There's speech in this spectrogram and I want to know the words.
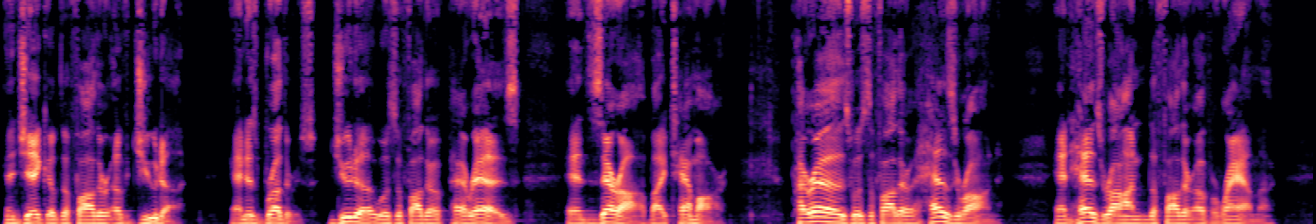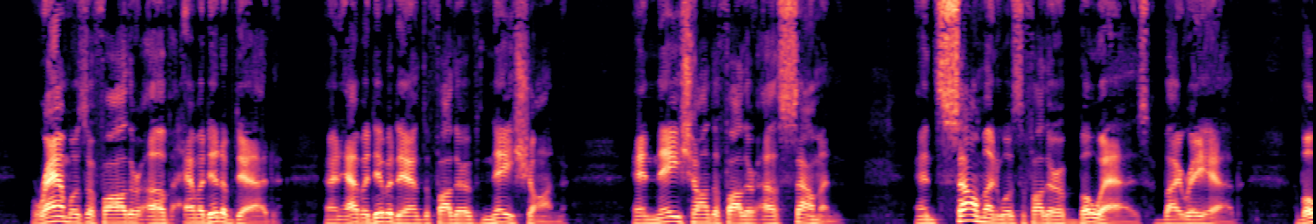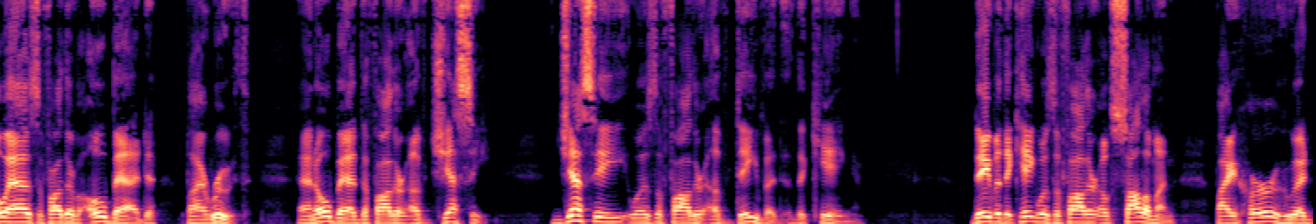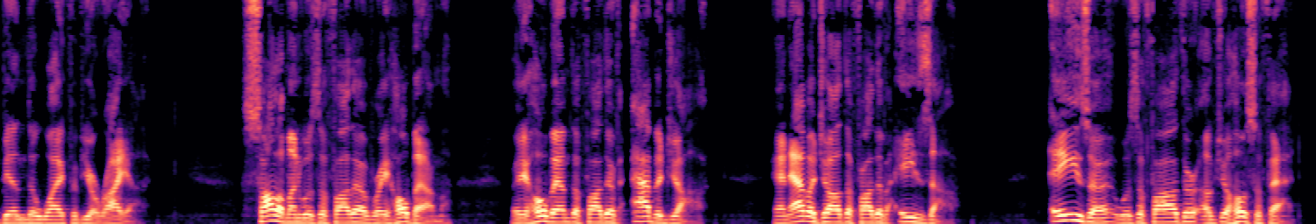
and Jacob, the father of Judah and his brothers. Judah was the father of Perez and Zerah by Tamar. Perez was the father of Hezron, and Hezron the father of Ram. Ram was the father of Amminadab, and Amminadab the father of Nahshon and Nahshon the father of Salmon. And Salmon was the father of Boaz by Rahab. Boaz the father of Obed by Ruth. And Obed the father of Jesse. Jesse was the father of David the king. David the king was the father of Solomon by her who had been the wife of Uriah. Solomon was the father of Rehoboam, Rehoboam the father of Abijah, and Abijah the father of Asa. Asa was the father of Jehoshaphat.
